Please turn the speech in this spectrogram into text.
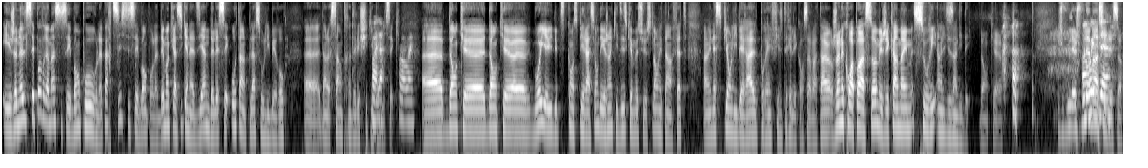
Et je ne le sais pas vraiment si c'est bon pour le parti, si c'est bon pour la démocratie canadienne de laisser autant de place aux libéraux dans le centre de l'échiquier Voilà. politique. Ouais. Euh, donc, euh, donc euh, oui, il y a eu des petites conspirations, des gens qui disent que M. Sloan est en fait un espion libéral pour infiltrer les conservateurs. Je ne crois pas à ça, mais j'ai quand même souri en lisant l'idée. Donc, euh, je voulais, je Ah voulais oui, mentionner la- ça.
